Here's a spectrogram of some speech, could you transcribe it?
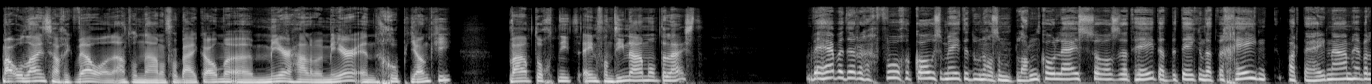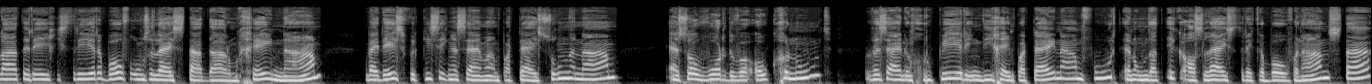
maar online zag ik wel een aantal namen voorbij komen. Uh, meer halen we meer en groep Yankee. Waarom toch niet een van die namen op de lijst? We hebben ervoor gekozen mee te doen als een blanco-lijst, zoals dat heet. Dat betekent dat we geen partijnaam hebben laten registreren. Boven onze lijst staat daarom geen naam. Bij deze verkiezingen zijn we een partij zonder naam. En zo worden we ook genoemd. We zijn een groepering die geen partijnaam voert. En omdat ik als lijsttrekker bovenaan sta,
